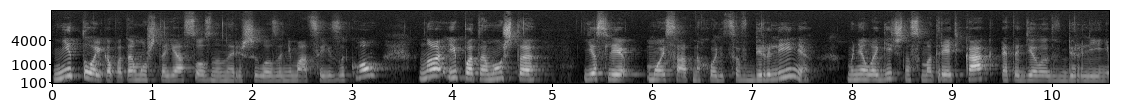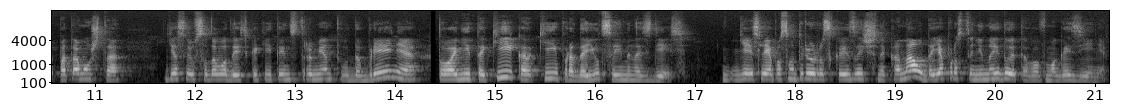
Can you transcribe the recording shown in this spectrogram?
Не только потому, что я осознанно решила заниматься языком, но и потому что если мой сад находится в Берлине, мне логично смотреть, как это делают в Берлине, потому что если у садовода есть какие-то инструменты удобрения, то они такие, какие продаются именно здесь. Если я посмотрю русскоязычный канал, да я просто не найду этого в магазине.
